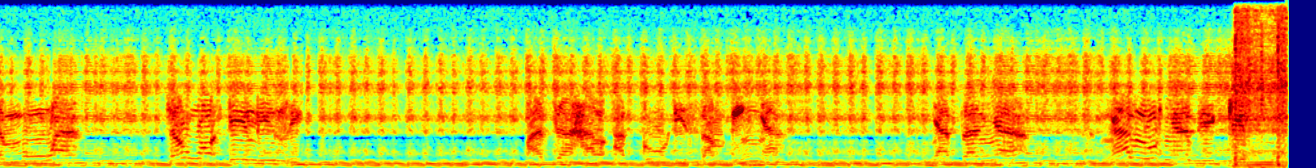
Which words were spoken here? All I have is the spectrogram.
semua cowok dilirik Padahal aku di sampingnya Nyatanya ngaruhnya dikit.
